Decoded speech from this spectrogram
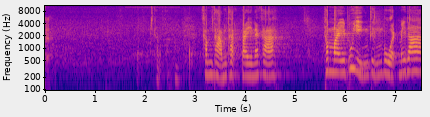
นะครับคำถามถัดไปนะคะทำไมผู้หญิงถึงบวชไม่ได้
